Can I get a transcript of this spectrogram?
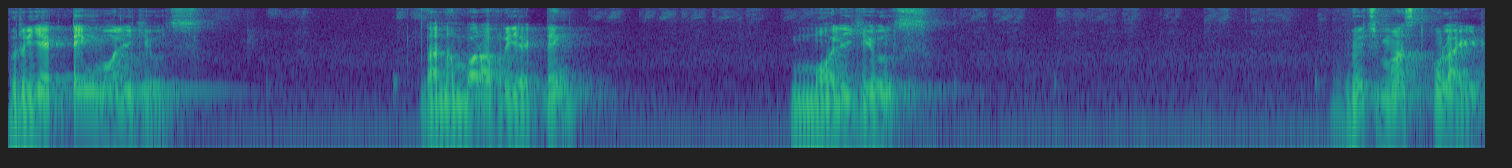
reacting molecules. The number of reacting molecules which must collide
